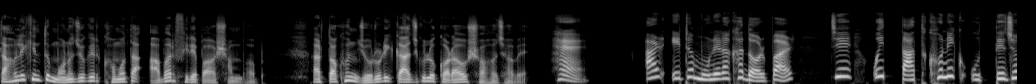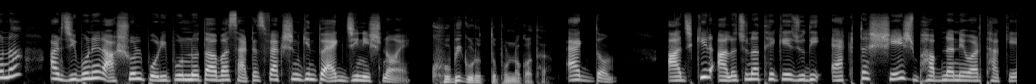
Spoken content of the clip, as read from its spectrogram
তাহলে কিন্তু মনোযোগের ক্ষমতা আবার ফিরে পাওয়া সম্ভব। আর তখন জরুরি কাজগুলো করাও সহজ হবে। হ্যাঁ আর এটা মনে রাখা দরকার যে ওই তাৎক্ষণিক উত্তেজনা আর জীবনের আসল পরিপূর্ণতা বা স্যাটিসফ্যাকশন কিন্তু এক জিনিস নয়। খুবই গুরুত্বপূর্ণ কথা। একদম। আজকের আলোচনা থেকে যদি একটা শেষ ভাবনা নেওয়ার থাকে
